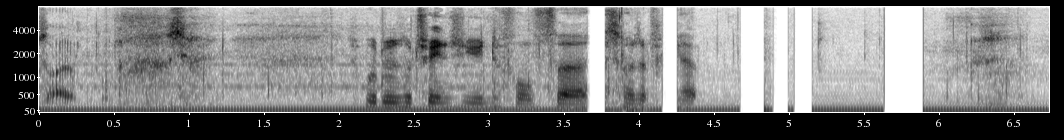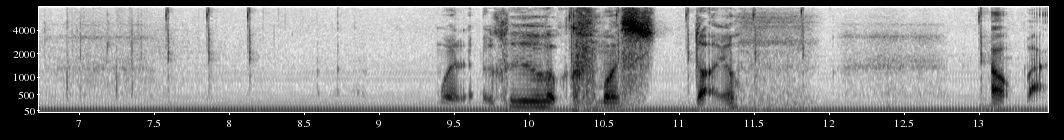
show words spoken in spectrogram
sorry. We'll do is change uniform first so I don't forget. Well, look for my style. Outback.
